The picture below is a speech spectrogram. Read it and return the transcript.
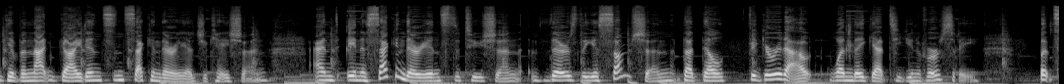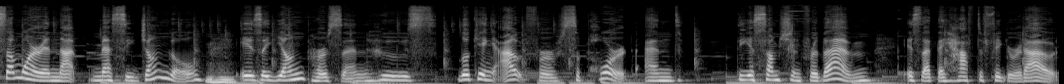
given that guidance in secondary education. And in a secondary institution, there's the assumption that they'll figure it out when they get to university. But somewhere in that messy jungle mm-hmm. is a young person who's looking out for support. And the assumption for them is that they have to figure it out.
